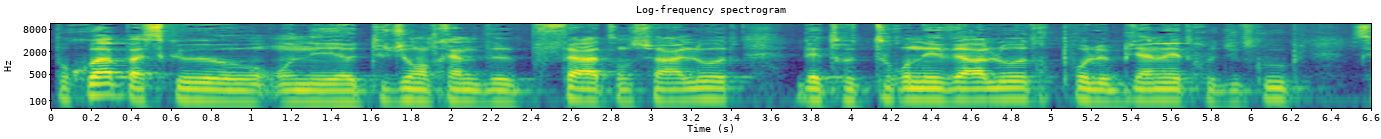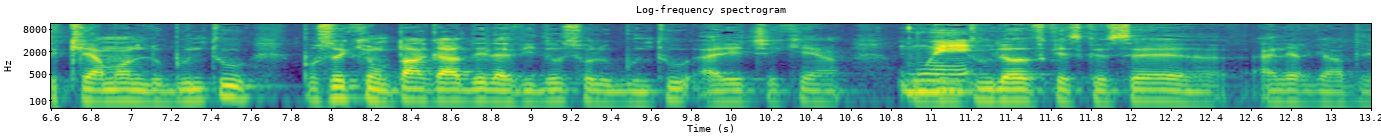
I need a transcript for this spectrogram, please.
Pourquoi? Parce que on est toujours en train de faire attention à l'autre, d'être tourné vers l'autre pour le bien-être du couple. C'est clairement de l'Ubuntu. Pour ceux qui n'ont pas regardé la vidéo sur l'Ubuntu, allez checker. Hein. Ouais. Ubuntu Love, qu'est-ce que c'est? Euh, Allez regarder.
